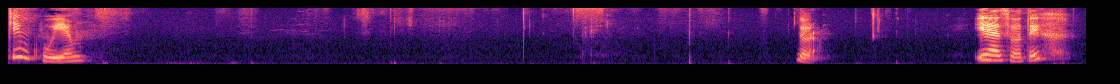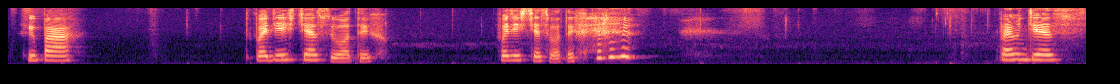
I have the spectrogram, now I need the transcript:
Dziękuję. Dobra. Ile złotych? Chyba 20 złotych. 20 złotych. Będzie z...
